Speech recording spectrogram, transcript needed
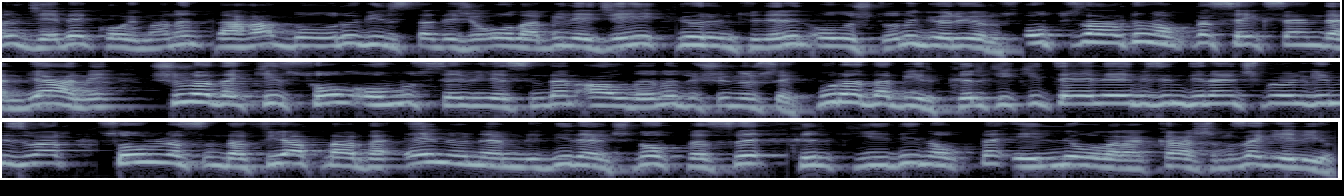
karı cebe koymanın daha doğru bir strateji olabileceği görüntülerin oluştuğunu görüyoruz. 36.80'den yani şuradaki sol omuz seviyesinden aldığını düşünürsek. Burada bir 42 TL bizim direnç bölgemiz var. Sonrasında fiyatlarda en önemli direnç noktası 47.50 olarak karşımıza geliyor.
